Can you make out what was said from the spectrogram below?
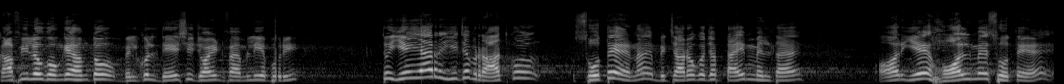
काफ़ी लोग होंगे, हम तो बिल्कुल देश ही जॉइंट फैमिली है पूरी। तो ये यार, ये जब रात को सोते हैं ना, बेचारों को जब टाइम मिलता है और ये हॉल में सोते हैं,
